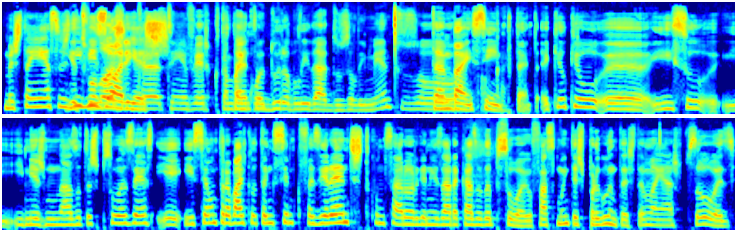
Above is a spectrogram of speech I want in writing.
Mas têm essas e divisórias. A tem a ver também Portanto, com a durabilidade dos alimentos? Ou... Também, sim. Okay. Portanto, aquilo que eu. Uh, isso, e mesmo nas outras pessoas, é, é, isso é um trabalho que eu tenho sempre que fazer antes de começar a organizar a casa da pessoa. Eu faço muitas perguntas também às pessoas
